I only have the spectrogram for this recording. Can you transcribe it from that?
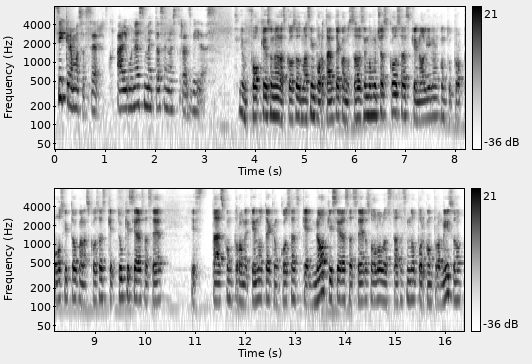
sí queremos hacer, algunas metas en nuestras vidas enfoque es una de las cosas más importantes cuando estás haciendo muchas cosas que no alinean con tu propósito, con las cosas que tú quisieras hacer. Estás comprometiéndote con cosas que no quisieras hacer, solo lo estás haciendo por compromiso.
